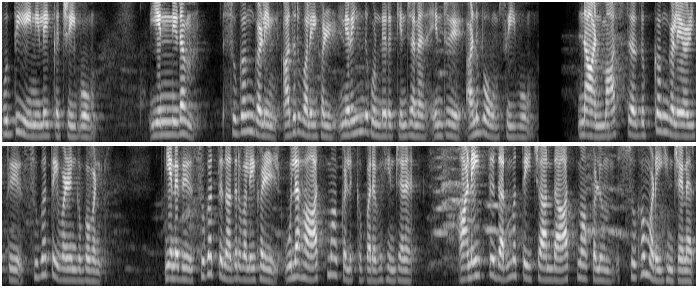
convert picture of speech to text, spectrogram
புத்தியை நிலைக்கச் செய்வோம். என்னிடம் சுகங்களின் அதிர்வலைகள் நிறைந்து கொண்டிருக்கின்றன என்று அனுபவம் செய்வோம். நான் மாஸ்டர் துக்கங்களை அழித்து சுகத்தை வழங்குபவன். எனது சுகத்து நதிர்வலைகள் உலக ஆத்மாக்களுக்கு பரவுகின்றன. அனைத்து தர்மத்தை சார்ந்த ஆத்மாக்களும் சுகமடைகின்றனர்.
